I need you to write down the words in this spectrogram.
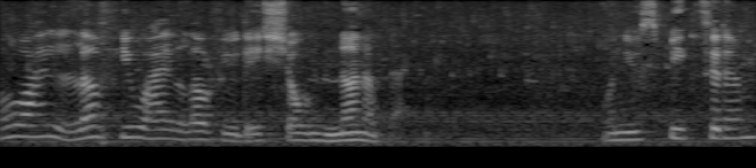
oh, I love you, I love you. They show none of that. When you speak to them,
